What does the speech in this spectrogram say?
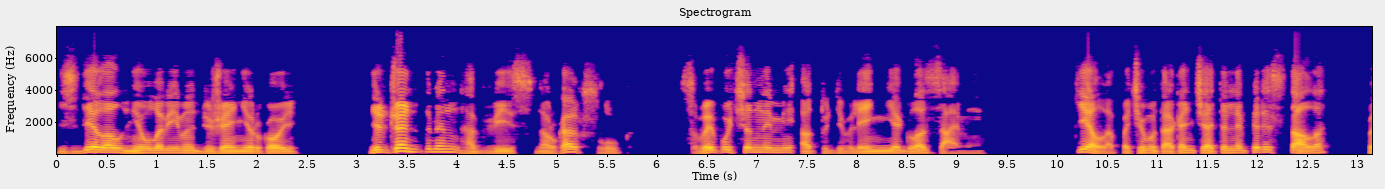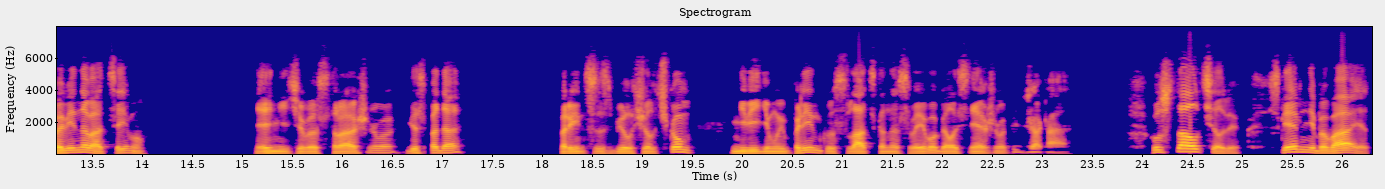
сделал неуловимое движение рукой, и джентльмен обвис на руках слуг с выпученными от удивления глазами. тело почему-то окончательно перестало повиноваться ему. — ничего страшного, господа. Принц сбил щелчком невидимую плинку с лацкана своего белоснежного пиджака. Устал человек, с кем не бывает.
